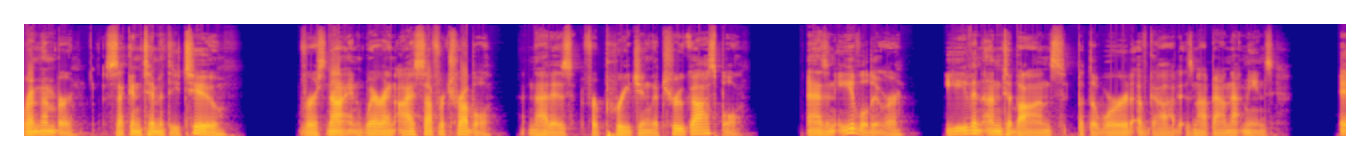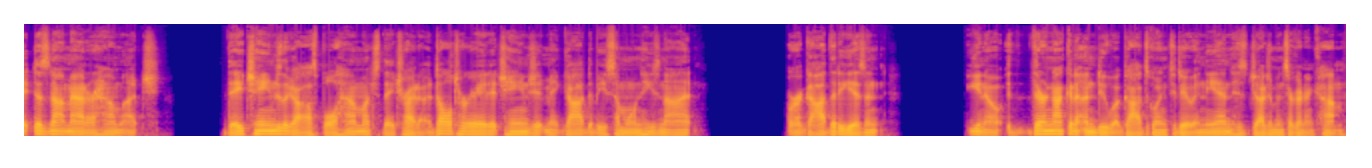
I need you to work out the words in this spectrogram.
remember, 2 Timothy 2, verse 9, wherein I suffer trouble, and that is for preaching the true gospel. As an evildoer, even unto bonds, but the word of God is not bound. That means it does not matter how much they change the gospel, how much they try to adulterate it, change it, make God to be someone he's not, or a God that he isn't. You know, they're not going to undo what God's going to do. In the end, his judgments are going to come.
